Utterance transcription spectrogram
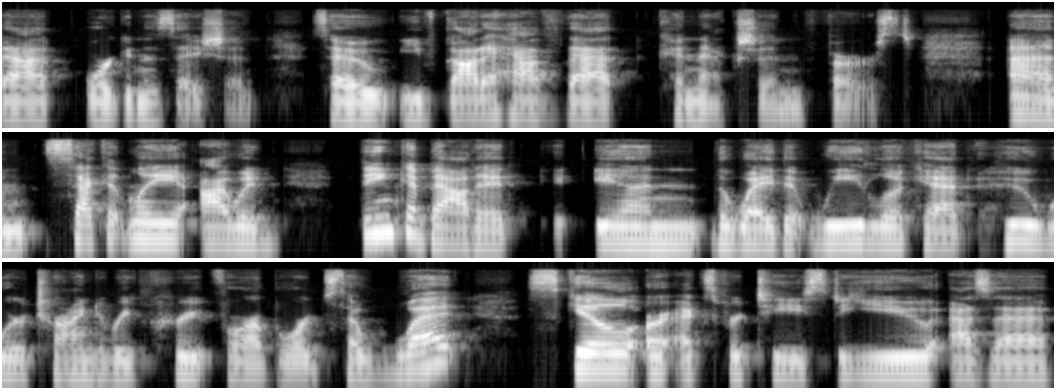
that organization. So you've got to have that connection first. Um, secondly, I would think about it in the way that we look at who we're trying to recruit for our board. So, what skill or expertise do you, as a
